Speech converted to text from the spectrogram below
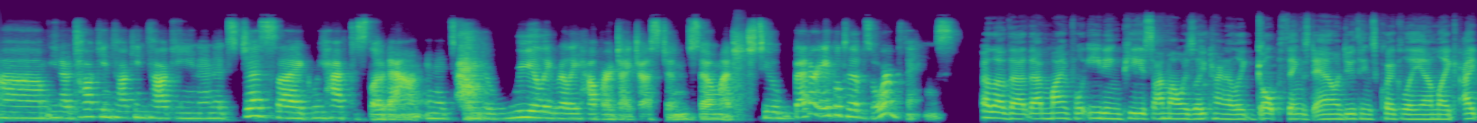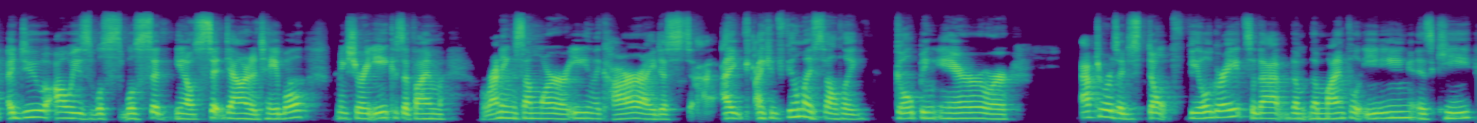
um, you know, talking, talking, talking. And it's just like we have to slow down and it's going to really, really help our digestion so much to better able to absorb things. I love that that mindful eating piece. I'm always like trying to like gulp things down, do things quickly. And I'm like, I, I do always will will sit, you know, sit down at a table, make sure I eat. Cause if I'm running somewhere or eating the car, I just I I can feel myself like gulping air or afterwards I just don't feel great. So that the, the mindful eating is key.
